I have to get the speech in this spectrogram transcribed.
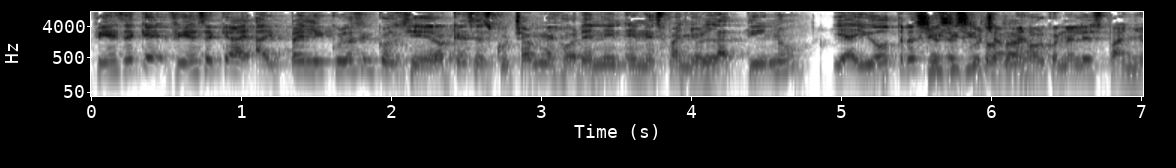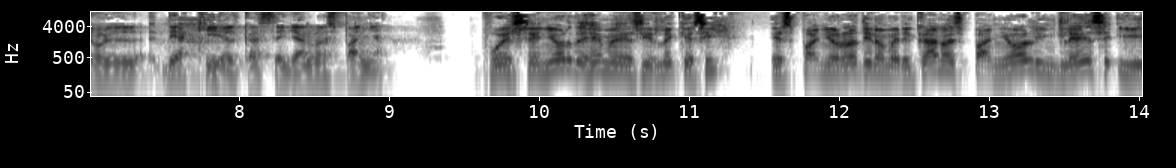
Fíjese que, fíjese que hay, hay películas que considero que se escuchan mejor en, en español latino y hay otras que Sí, se sí, sí, escuchan mejor con el español de aquí, el castellano España. Pues señor, déjeme decirle que sí. Español latinoamericano, español, inglés y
